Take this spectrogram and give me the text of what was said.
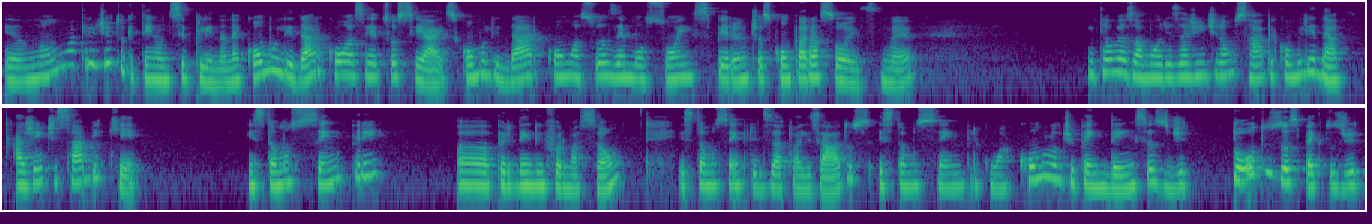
eu não acredito que tenham disciplina, né? Como lidar com as redes sociais, como lidar com as suas emoções perante as comparações, né? Então, meus amores, a gente não sabe como lidar. A gente sabe que estamos sempre uh, perdendo informação, estamos sempre desatualizados, estamos sempre com acúmulo de pendências de todos os aspectos de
